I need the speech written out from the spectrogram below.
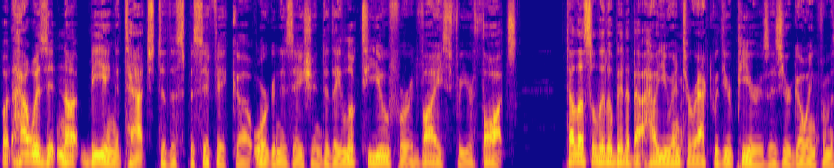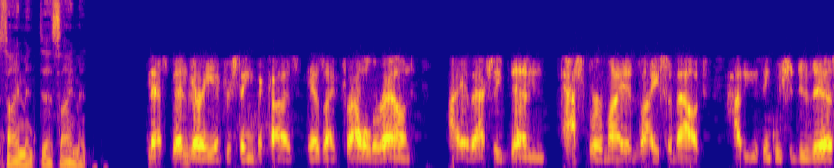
But how is it not being attached to the specific uh, organization? Do they look to you for advice, for your thoughts? Tell us a little bit about how you interact with your peers as you're going from assignment to assignment. That's been very interesting because as I've traveled around, I have actually been asked for my advice about how do you think we should do this?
